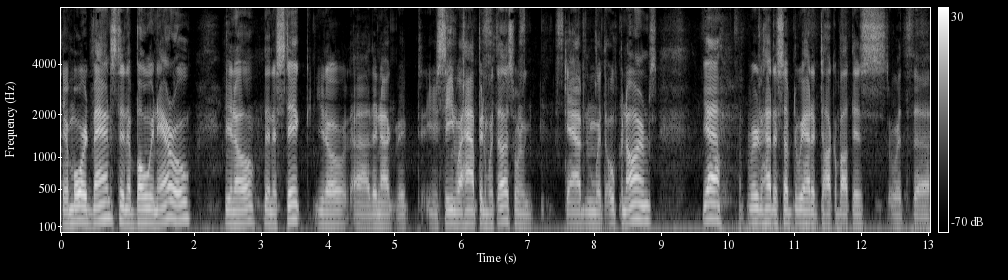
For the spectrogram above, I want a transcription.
They're more advanced than a bow and arrow, you know, than a stick. You know, uh, they're not. You've seen what happened with us when we stabbed with open arms yeah, we had a sub. We had to talk about this with, uh,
